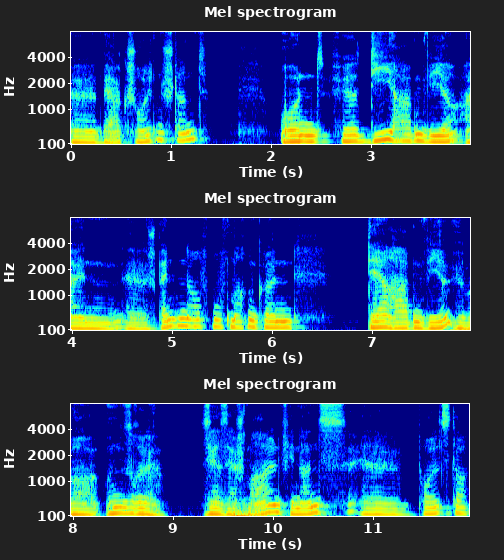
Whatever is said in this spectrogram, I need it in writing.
äh, Berg Schulden stand. Und für die haben wir einen äh, Spendenaufruf machen können. Der haben wir über unsere sehr, sehr schmalen Finanzpolster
